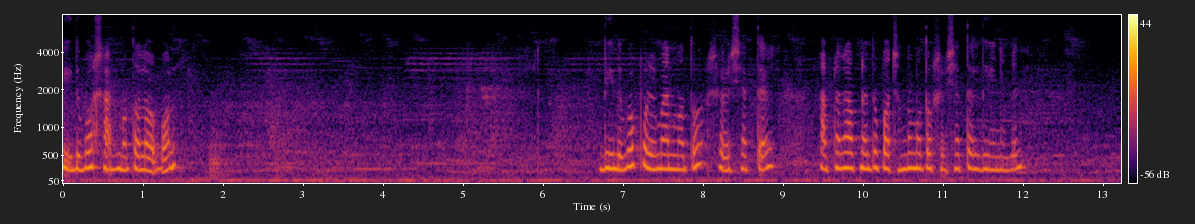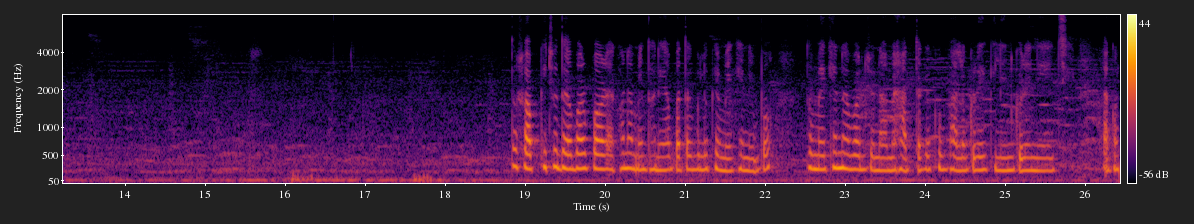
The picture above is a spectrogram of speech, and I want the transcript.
দিয়ে দেবো স্বাদ মতো লবণ। দিয়ে দেবো পরিমাণ মতো সরিষার তেল। আপনারা আপনাদের পছন্দ মতো সরিষার তেল দিয়ে নেবেন। তো সব কিছু দেওয়ার পর এখন আমি ধনিয়া পাতাগুলোকে মেখে নিব। তো মেখে নেওয়ার জন্য আমি হাতটাকে খুব ভালো করে ক্লিন করে নিয়েছি। এখন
